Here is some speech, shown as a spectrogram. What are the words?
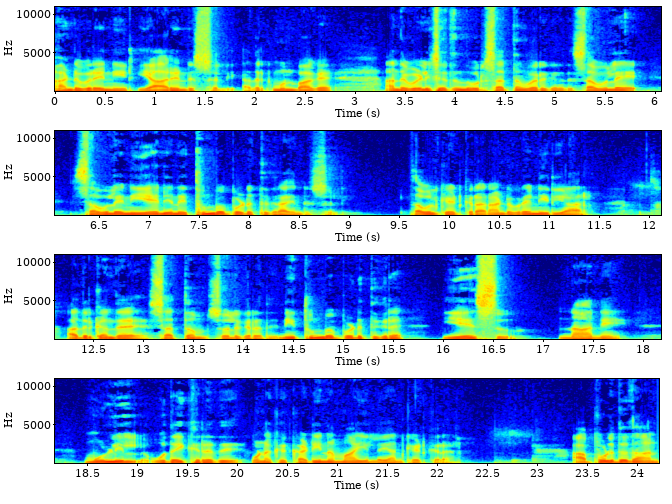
ஆண்டவரே நீர் யார் என்று சொல்லி. அதற்கு முன்பாக அந்த வெளிச்சத்திலிருந்து ஒரு சத்தம் வருகிறது. சவுலே சவுலே நீ ஏன் என்னை துன்பப்படுத்துகிறாய் என்று சொல்லி. சவுல் கேட்கிறார் ஆண்டவரே நீர் யார்? அதற்கு அந்த சத்தம் சொல்லுகிறது நீ துன்பப்படுத்துகிற இயேசு நானே. முள்ளில் உதைக்கிறது உனக்கு கடினமா இல்லையான்னு கேட்கிறார். அப்பொழுதுதான்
